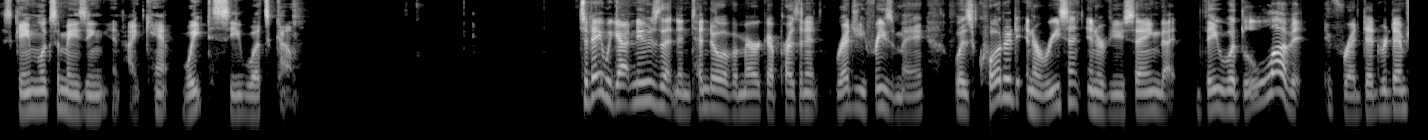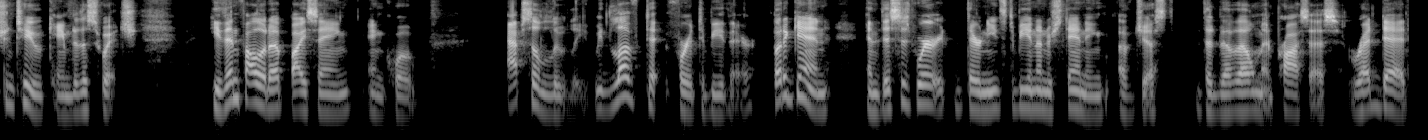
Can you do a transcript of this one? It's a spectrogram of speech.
This game looks amazing, and I can't wait to see what's coming. Today, we got news that Nintendo of America President Reggie Fils-Aimé was quoted in a recent interview saying that they would love it if Red Dead Redemption 2 came to the Switch. He then followed up by saying, end quote, Absolutely, we'd love to, for it to be there. But again, and this is where there needs to be an understanding of just the development process, Red Dead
